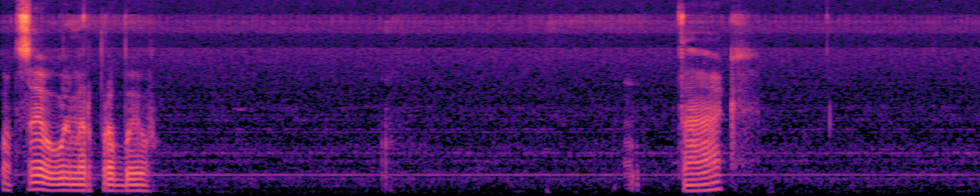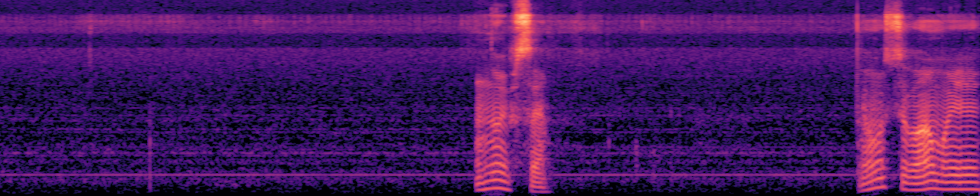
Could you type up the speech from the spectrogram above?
Оце Ульмер пробив. Так. Ну і все. Ось вам і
